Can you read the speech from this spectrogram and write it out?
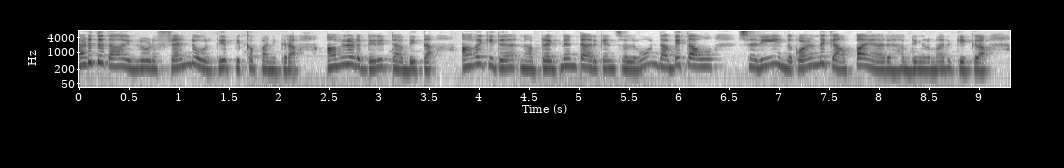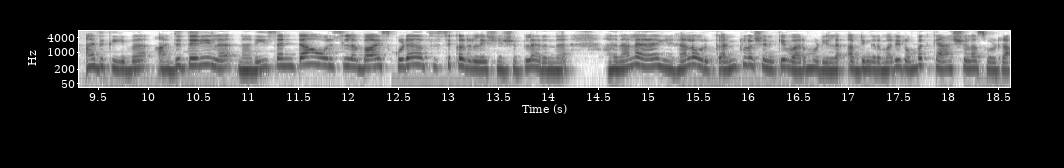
அடுத்ததா இவளோட ஃப்ரெண்ட் ஒருத்தையை பிக்கப் பண்ணிக்கிறா. அவளோட பேர் டபிதா. அவகிட்ட நான் ப்ரெக்னெண்ட்டாக இருக்கேன்னு சொல்லவும் டபிதாவும் சரி இந்த குழந்தைக்கு அப்பா யார்? அப்படிங்கிற மாதிரி கேட்குறா அதுக்கு இவ அது தெரியல. நான் ரீசெண்டாக ஒரு சில பாய்ஸ் கூட ஃபிசிக்கல் ரிலேஷன்ஷிப்பில் இருந்தேன். அதனால் என்னால் ஒரு கன்க்ளூஷனுக்கே வர முடியல அப்படிங்கிற மாதிரி ரொம்ப கேஷுவலாக சொல்கிறா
